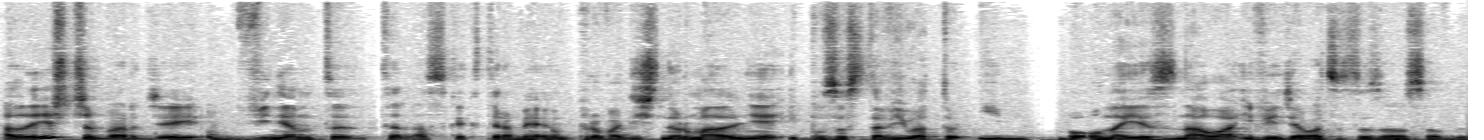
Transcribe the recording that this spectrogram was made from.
ale jeszcze bardziej obwiniam tę tę laskę, która miała ją prowadzić normalnie i pozostawiła to im, bo ona je znała i wiedziała, co to za osoby.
